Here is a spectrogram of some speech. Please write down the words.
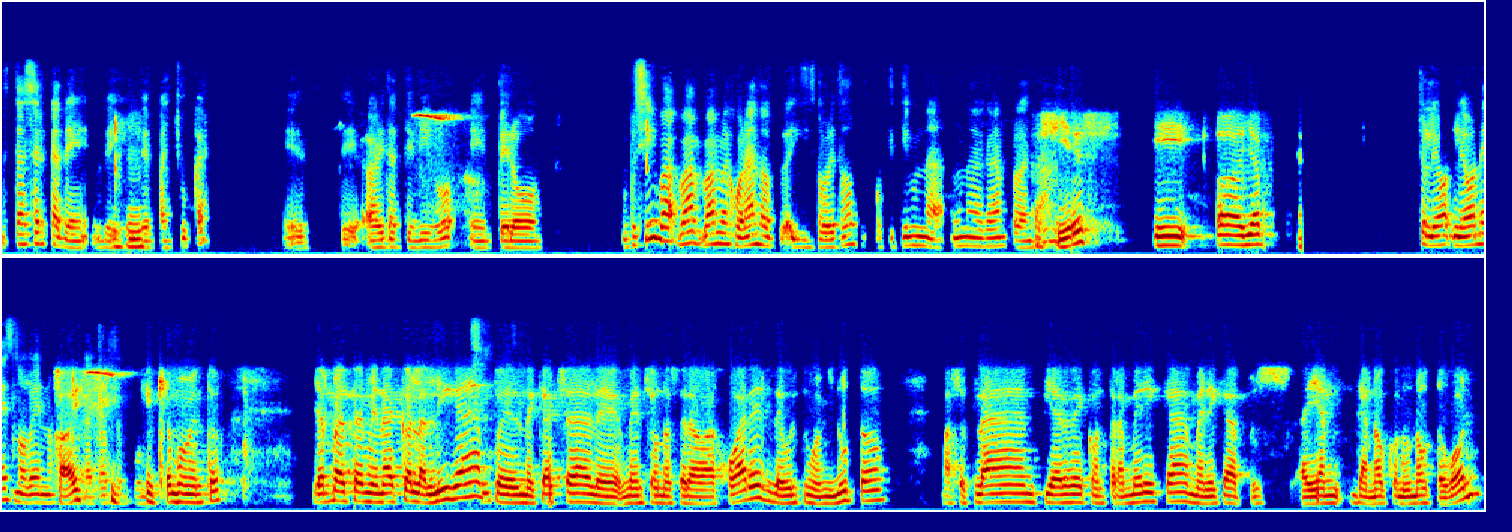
está cerca de, de, uh -huh. de, Pachuca, este, ahorita te digo, eh, pero pues sí, va, va, va mejorando y sobre todo porque tiene una, una gran plantilla. Así es, y uh, ya... León, León es noveno, Ay, 14 puntos. ¿En qué momento? Ya para terminar con la liga, sí. pues Necaxa le vence 1-0 a Juárez de último minuto. Mazatlán pierde contra América. América, pues ahí ganó con un autogol.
